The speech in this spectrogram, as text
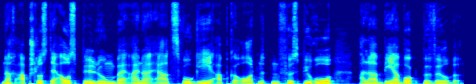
nach Abschluss der Ausbildung bei einer R2G-Abgeordneten fürs Büro aller Baerbock bewirbe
